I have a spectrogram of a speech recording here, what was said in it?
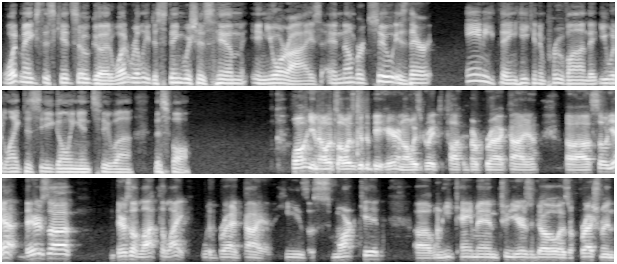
What makes this kid so good? What really distinguishes him in your eyes? And number two, is there anything he can improve on that you would like to see going into uh, this fall? Well, you know, it's always good to be here and always great to talk about Brad Kaaya. Uh, so yeah, there's a there's a lot to like with Brad Kaaya. He's a smart kid. Uh, when he came in two years ago as a freshman,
